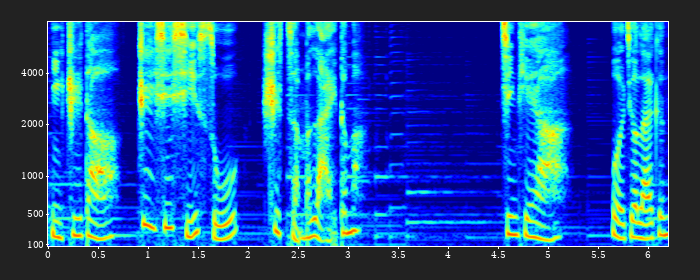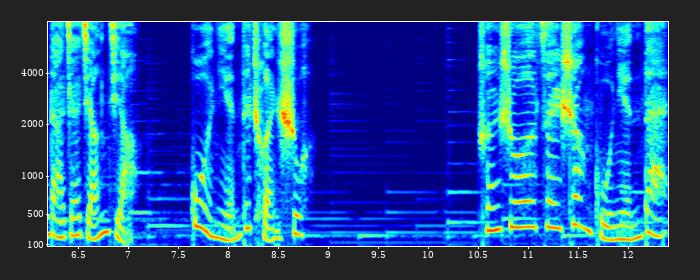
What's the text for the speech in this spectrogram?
你知道这些习俗是怎么来的吗？今天啊，我就来跟大家讲讲过年的传说。传说在上古年代，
